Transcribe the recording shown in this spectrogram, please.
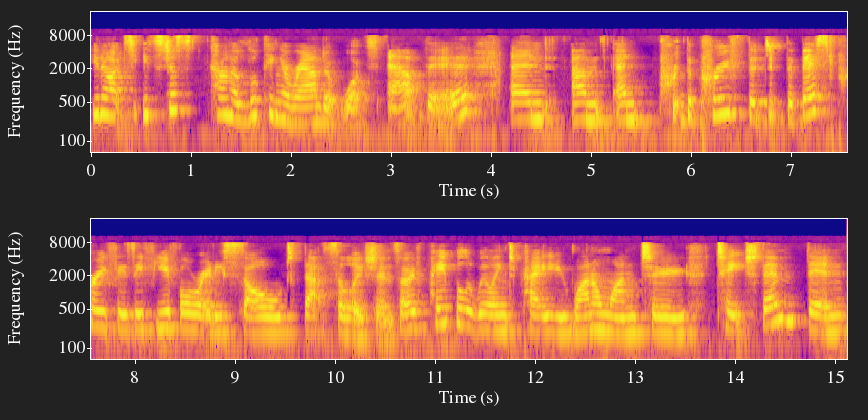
you know, it's it's just kind of looking around at what's out there, and um, and pr- the proof the the best proof is if you've already sold that solution. So if people are willing to pay you one on one to teach them, then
